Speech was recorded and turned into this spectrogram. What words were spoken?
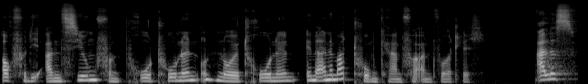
auch für die Anziehung von Protonen und Neutronen in einem Atomkern verantwortlich. Alles,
